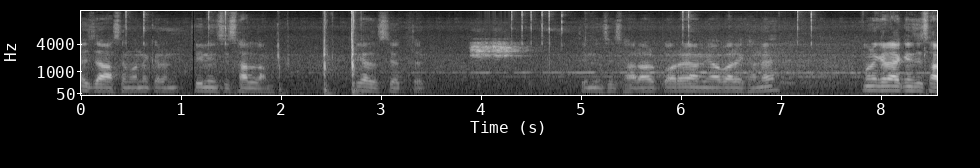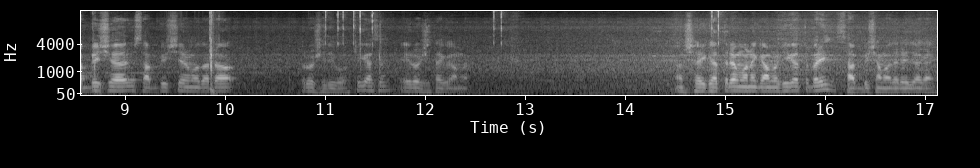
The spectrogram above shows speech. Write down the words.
এই যা আছে মনে করেন তিন ইঞ্চি ছাড়লাম, ঠিক আছে? ছিয়াত্তর। তিন ইঞ্চি ছাড়ার পরে আমি আবার এখানে, মনে করেন এক ইঞ্চি ছাব্বিশের ছাব্বিশের মতো একটা রশি দিব, ঠিক আছে? এই রশি থাকবে আমার। আর সেই ক্ষেত্রে মনে কি আমরা কী করতে পারি? ছাব্বিশ আমাদের এই জায়গায়।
